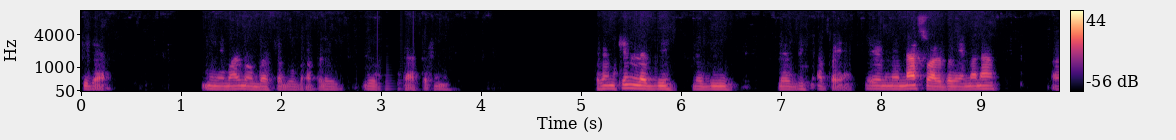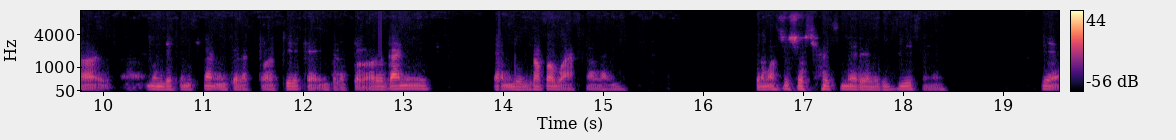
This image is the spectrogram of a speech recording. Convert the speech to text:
tidak minimal membaca beberapa literatur ini tapi mungkin lebih lebih lebih apa ya lebih mengenal soal bagaimana mendefinisikan intelektual kiri kayak intelektual organik dan beberapa bahasa lain termasuk sosialisme religius ya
